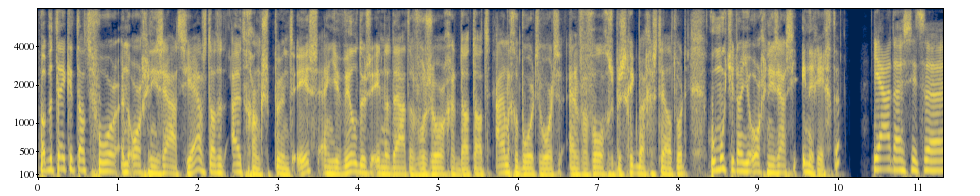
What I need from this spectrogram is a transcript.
Wat betekent dat voor een organisatie? Hè? Als dat het uitgangspunt is en je wil dus inderdaad ervoor zorgen dat dat aangeboord wordt en vervolgens beschikbaar gesteld wordt, hoe moet je dan je organisatie inrichten? Ja, daar zit uh,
